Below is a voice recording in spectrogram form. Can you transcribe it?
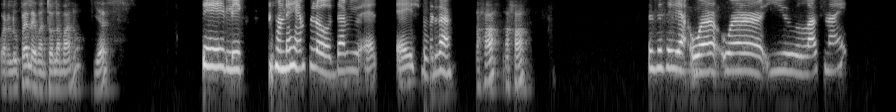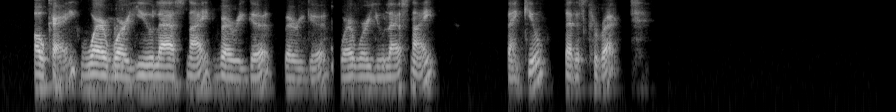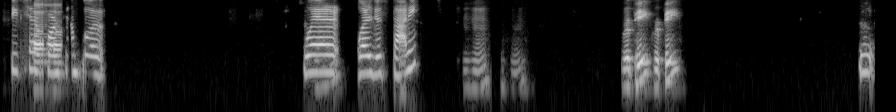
Guadalupe levantó la mano. Yes. Sí, li- un ejemplo, WH, ¿verdad? Ajá, ajá. Entonces sería, where were you last night? Okay. Where were you last night? Very good. Very good. Where were you last night? Thank you. That is correct. Teacher, for Uh, example, where where you study? mhm, mhm. Repeat, repeat.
